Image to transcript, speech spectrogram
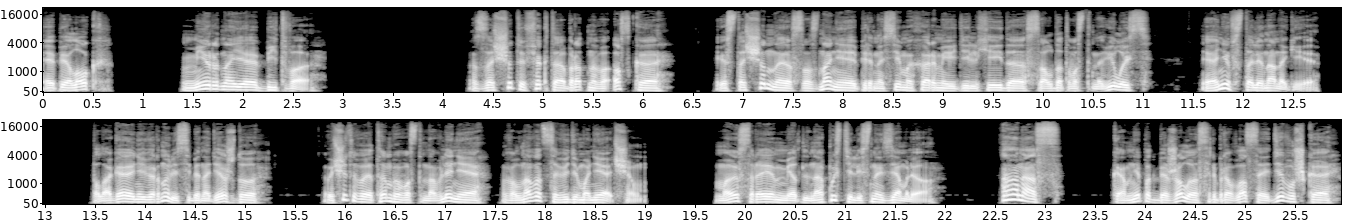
Эпилог. Мирная битва. За счет эффекта обратного Аска, истощенное сознание переносимых армией Дильхейда солдат восстановилось, и они встали на ноги. Полагаю, они вернули себе надежду. Учитывая темпы восстановления, волноваться, видимо, не о чем. Мы с Рэем медленно опустились на землю. «Анас!» Ко мне подбежала сребровласая девушка.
